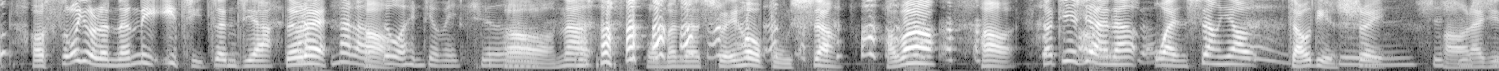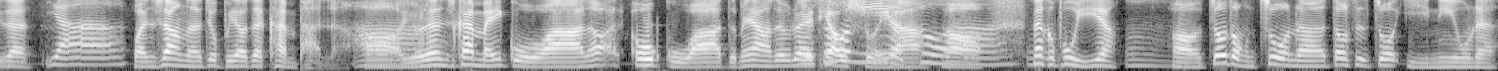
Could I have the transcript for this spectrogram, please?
哦，所有的能力一起增加，对不对？那老师，哦我很久没吃了哦，那我们呢随后补上，好不好？好，那接下来呢，晚上要早点睡，好，是是是是。来吉正。呀，晚上呢，就不要再看盘了啊、啊有人看美股啊，然后欧股啊，怎么样，对不对？跳水啊，啊。嗯。那个不一样。嗯。哦，周董做呢，都是做乙妞呢，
